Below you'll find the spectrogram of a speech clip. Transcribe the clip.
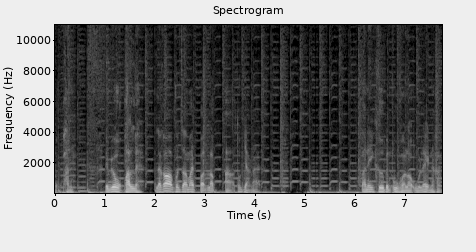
หกพันเลเวลหกพันเลย แล้วก็คุณสามารถปลดรับอ่าทุกอย่างได้ตอนนี้คือเป็นอู่ของเราอู่แรกนะครับ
